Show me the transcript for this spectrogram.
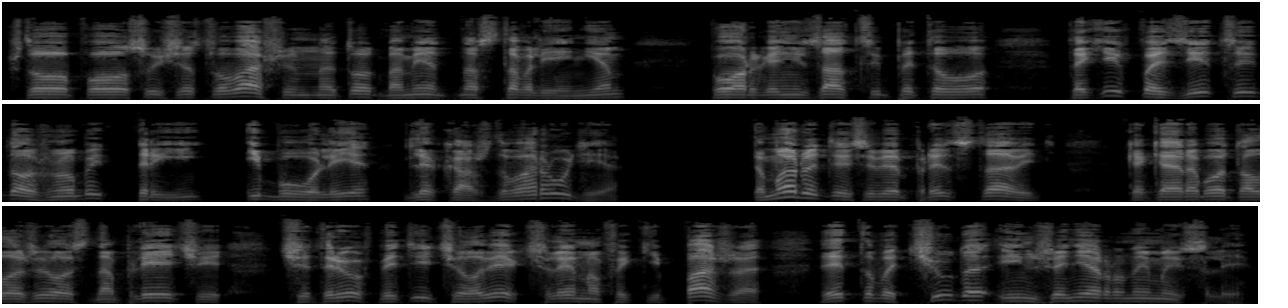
что по существовавшим на тот момент наставлениям по организации ПТО таких позиций должно быть три и более для каждого орудия, то можете себе представить, какая работа ложилась на плечи четырех-пяти человек, членов экипажа этого чуда инженерной мысли.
